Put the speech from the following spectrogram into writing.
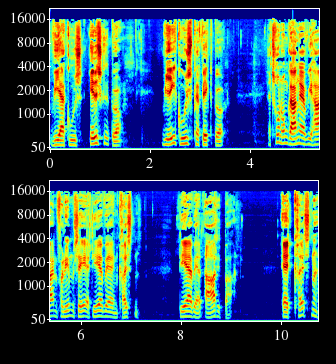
vi er Guds elskede børn. Vi er ikke Guds perfekte børn. Jeg tror nogle gange, at vi har en fornemmelse af, at det er at være en kristen, det er at være et artigt barn. At kristne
